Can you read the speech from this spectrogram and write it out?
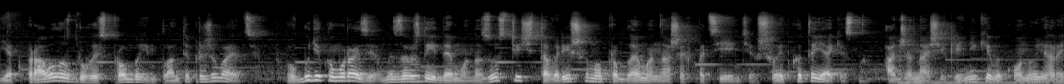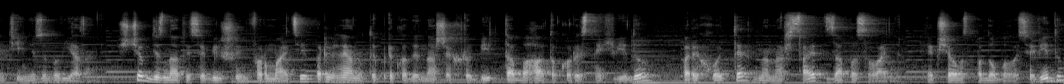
як правило, з другої спроби імпланти приживаються. В будь-якому разі ми завжди йдемо на зустріч та вирішуємо проблеми наших пацієнтів швидко та якісно, адже наші клініки виконують гарантійні зобов'язання. Щоб дізнатися більше інформації, переглянути приклади наших робіт та багато корисних відео, переходьте на наш сайт за посиланням. Якщо вам сподобалося відео,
